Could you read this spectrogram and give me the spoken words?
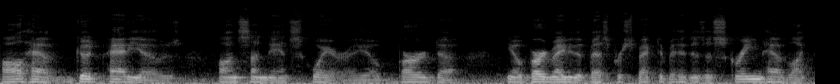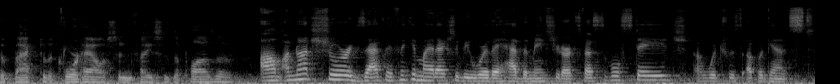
all have good patios on Sundance Square. You know, Bird, uh, you know, Bird may be the best perspective. Does a screen have like the back to the courthouse and faces the plaza? Um, I'm not sure exactly. I think it might actually be where they had the Main Street Arts Festival stage, uh, which was up against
